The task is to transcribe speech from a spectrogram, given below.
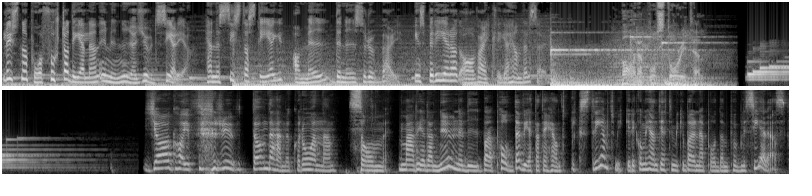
Lyssna på första delen i min nya ljudserie. Hennes sista steg av mig, Denise Rubberg. Inspirerad av verkliga händelser. Bara på Storytel. Jag har ju förutom det här med corona som man redan nu när vi bara poddar vet att det har hänt extremt mycket. Det kommer hänt jättemycket bara när podden publiceras.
